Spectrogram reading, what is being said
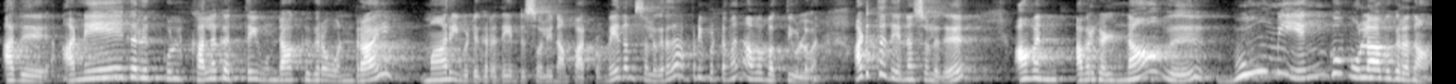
அது அநேகருக்குள் கலகத்தை உண்டாக்குகிற ஒன்றாய் மாறிவிடுகிறது என்று சொல்லி நாம் பார்க்கிறோம். வேதம் சொல்லுகிறது அப்படிப்பட்டவன் அவபக்தி உள்ளவன். அடுத்தது என்ன சொல்லுது? அவன் அவர்கள் நாவு பூமி எங்கும் உலாவுகிறதாம்.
